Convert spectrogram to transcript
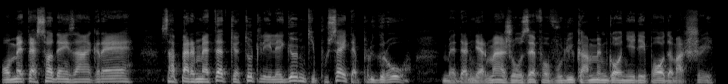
On mettait ça dans les engrais. Ça permettait que tous les légumes qui poussaient étaient plus gros. Mais dernièrement, Joseph a voulu quand même gagner des parts de marché.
